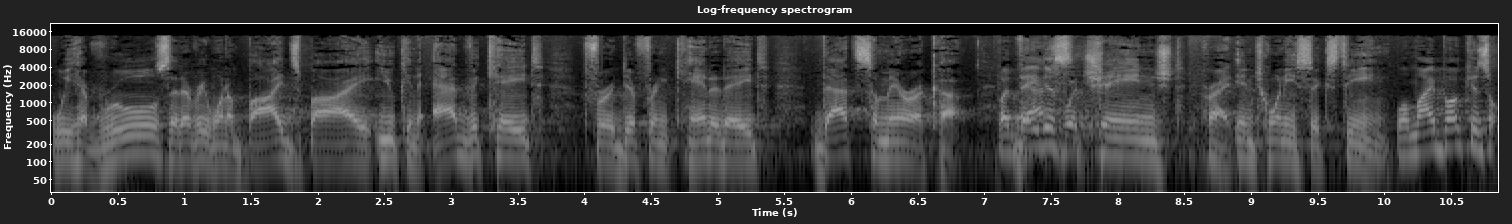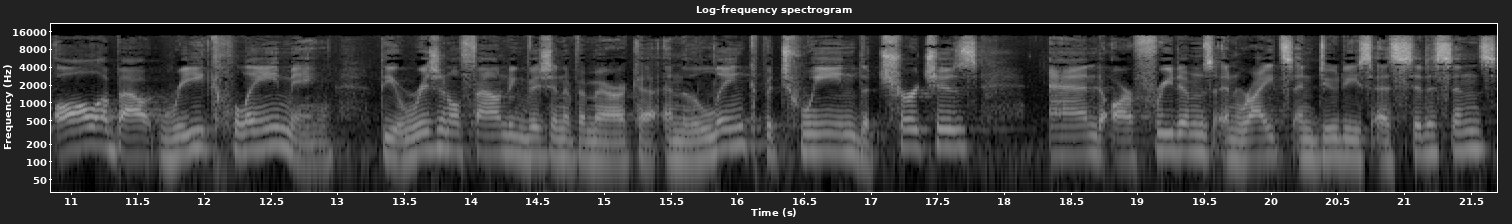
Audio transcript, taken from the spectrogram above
We have rules that everyone abides by. You can advocate for a different candidate. That's America. But that's just, what changed right. in 2016. Well, my book is all about reclaiming the original founding vision of America and the link between the churches and our freedoms and rights and duties as citizens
